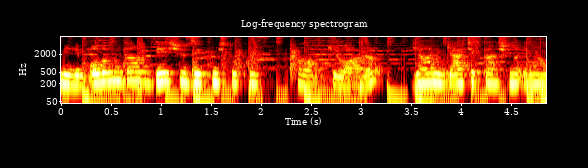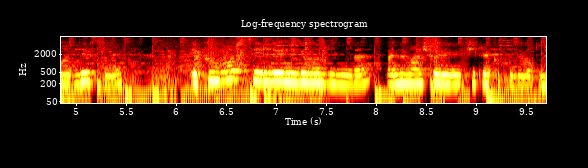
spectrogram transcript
milim olanı da 579 pound civarı. Yani gerçekten şuna emin olabilirsiniz. Apple Watch serilerini gördüğümde ben hemen şöyle bir fikre kapılıyordum.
